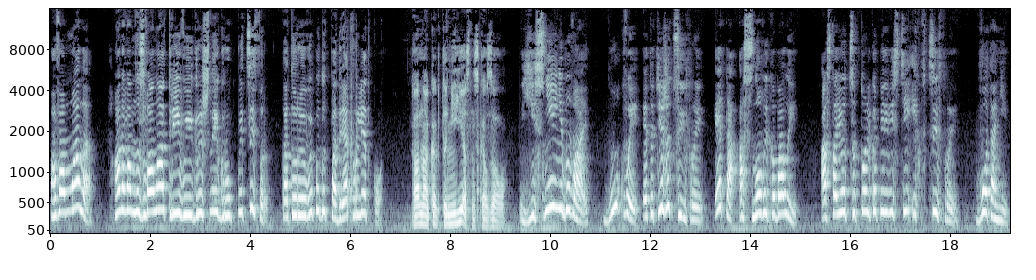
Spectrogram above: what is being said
А вам мало? Она вам назвала три выигрышные группы цифр, которые выпадут подряд в рулетку. Она как-то неясно сказала. Яснее не бывает. Буквы – это те же цифры. Это основы кабалы. Остается только перевести их в цифры. Вот они.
